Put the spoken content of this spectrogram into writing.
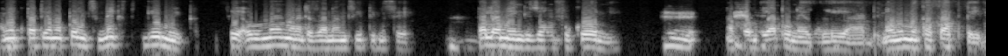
Amekupatia mapoints next game week. Say anacheza mancity msee. Mm-hmm. pale ameingizwa mfukoni. Eh, nakwambia hapo unaweza lia hadi. Na umeweka captain.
